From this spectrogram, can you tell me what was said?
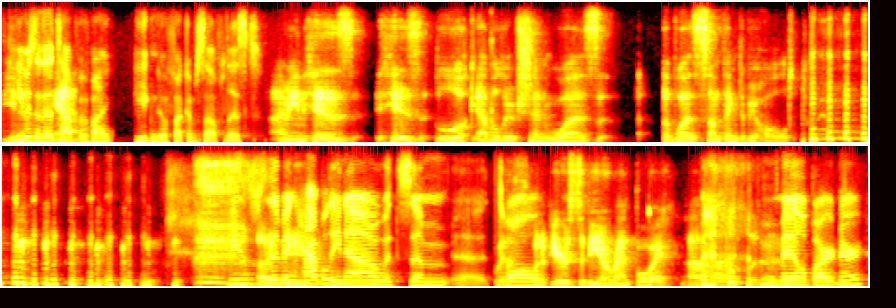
he know, was at the top and- of my he can go fuck himself list. I mean, his his look evolution was was something to behold. He's living mean, happily now with some uh, With tall what appears to be a rent boy, uh, living, male partner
